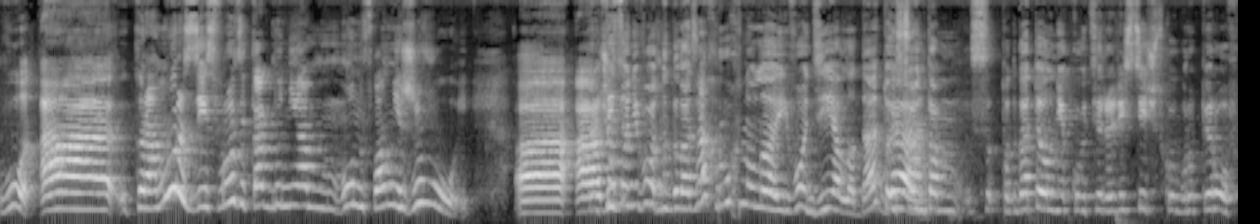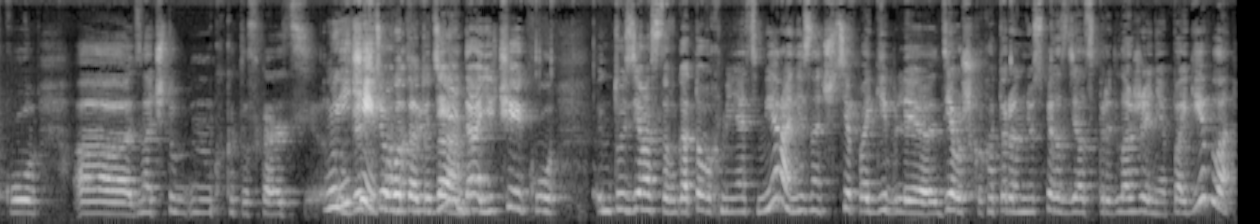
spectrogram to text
Вот. А Карамура здесь вроде как бы не он вполне живой. А, а Причем ведь... у него на глазах рухнуло его дело, да, то да. есть он там подготовил некую террористическую группировку а, значит, как это сказать, ну, ячейку вот эту, людей, да. да, ячейку энтузиастов, готовых менять мир. Они, значит, все погибли. Девушка, которая не успела сделать предложение, погибла.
